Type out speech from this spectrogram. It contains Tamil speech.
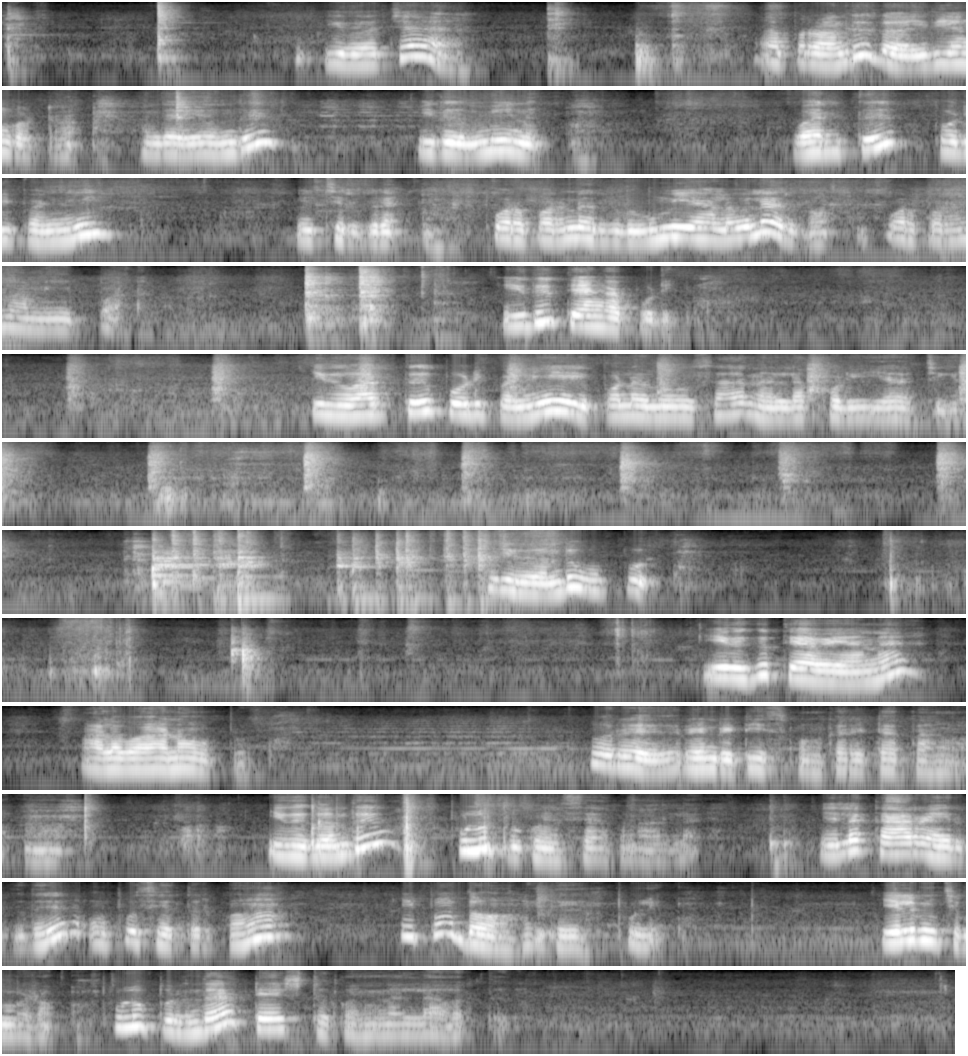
இது வச்சா அப்புறம் வந்து இது இதையும் கொட்டுறோம் இந்த இது வந்து இது மீன் வறுத்து பொடி பண்ணி வச்சுருக்குறேன். பொற புறன்னு இருக்குது. உமி அளவில் இருக்கும். பொற பொறன்னு அமைப்பா இது தேங்காய் பொடி. இது வறுத்து பொடி பண்ணி போல் லூஸாக நல்லா பொடியாக வச்சுக்கிறேன். இது வந்து உப்பு. இதுக்கு தேவையான அளவான உப்பு. ஒரு ரெண்டு டீஸ்பூன் கரெக்டாக தாங்க இதுக்கு வந்து புளிப்பு கொஞ்சம் சேர்க்கணும் அதில். இதில் காரம் இருக்குது உப்பு சேர்த்துருக்கோம். இப்போ தோ இது புளி. எலுமிச்சம்பழம். புளிப்பு இருந்தால் டேஸ்ட்டு கொஞ்சம் நல்லா வருது.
